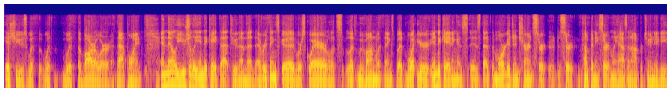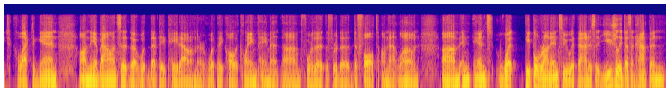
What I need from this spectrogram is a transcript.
issues with with with the borrower at that point. And they'll usually indicate that to them that everything's good, we're square, let's let's move on with things. But what you're indicating is is that the mortgage insurance company certainly has an opportunity to collect again on the balance that that, that they paid out on their what they call a claim payment um, for the for the default on that loan. Um, and and what people run into with that is it usually doesn't happen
